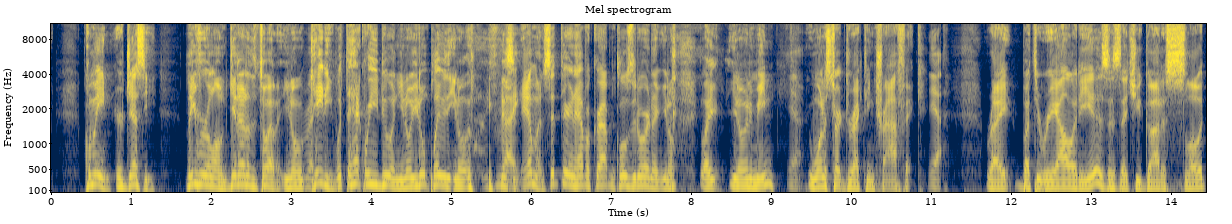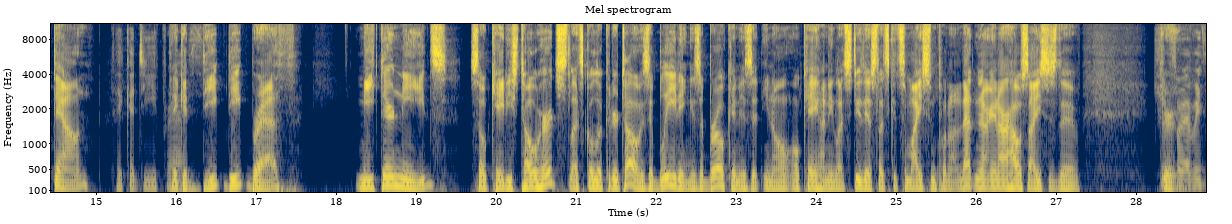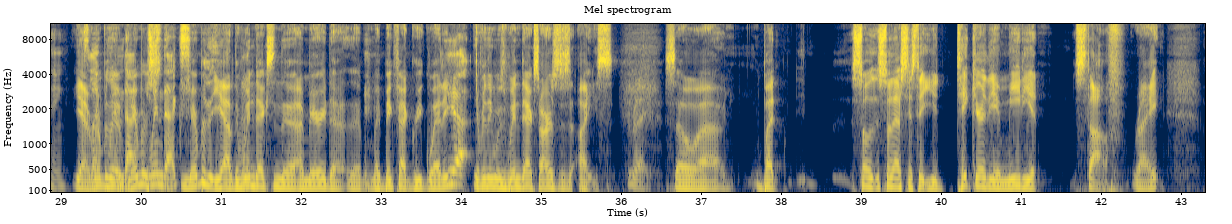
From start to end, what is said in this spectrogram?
Quamain or Jesse, leave her alone. Get out of the toilet. You know, Katie, what the heck were you doing? You know, you don't play with, it. you know, like, Right. Emma, sit there and have a crap and close the door and you know, like you know what I mean? Yeah. You want to start directing traffic Yeah. Right? But the reality is, is that you got to slow it down, Take a deep breath. take a deep, deep breath, meet their needs. So Katie's toe hurts. Let's go look at her toe. Is it bleeding? Is it broken? Is it, you know, okay, honey, let's do this. Let's get some ice and put on that. In our, in our house, ice is the Cure for everything. Yeah, It's like remember the Windex- remember Windex. Remember the yeah the Windex in the I married uh the, my big fat Greek wedding. Yeah. everything was Windex. Ours is ice. Right. So, uh, but so so that's just it. You take care of the immediate stuff, right?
